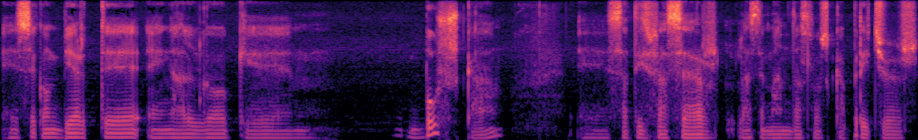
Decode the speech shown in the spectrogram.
eh, se convierte en algo que busca eh, satisfacer las demandas, los caprichos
